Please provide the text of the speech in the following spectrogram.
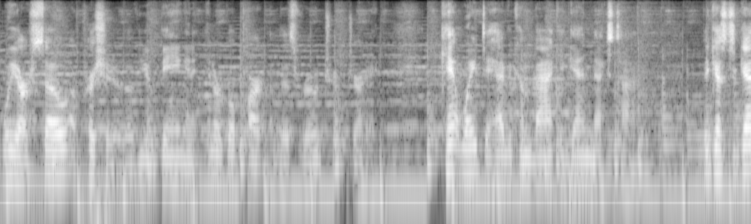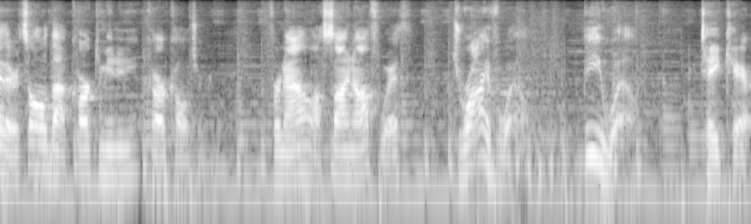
We are so appreciative of you being an integral part of this road trip journey. Can't wait to have you come back again next time. Because together, it's all about car community, car culture. For now, I'll sign off with drive well, be well, take care.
